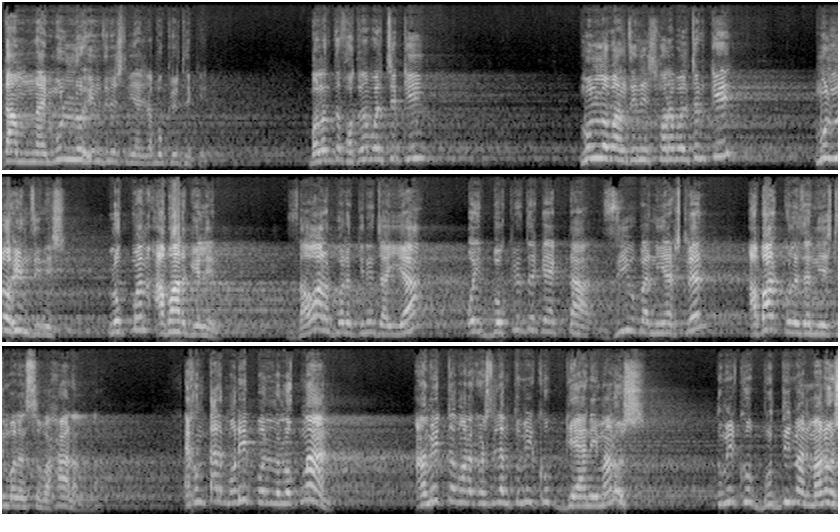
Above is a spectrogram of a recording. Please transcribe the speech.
দাম নাই, মূল্যহীন জিনিস নিয়ে আসবা বকরি থেকে। বলেন তো, ফতমে বলছে কি? মূল্যবান জিনিস। পরে বলছেন কি? মূল্যহীন জিনিস। লোকমান আবার গেলেন। যাওয়ার পরে তিনি যাইয়া ওই বকরি থেকে একটা জিউ বা নিয়ে আসলেন, আবার কলেজে নিয়ে আসলেন, বলেন সুবাহান আল্লাহ এখন তার মরিব বলল, লোকমান, আমি তো মনে করছিলাম তুমি খুব জ্ঞানী মানুষ, তুমি খুব বুদ্ধিমান মানুষ,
